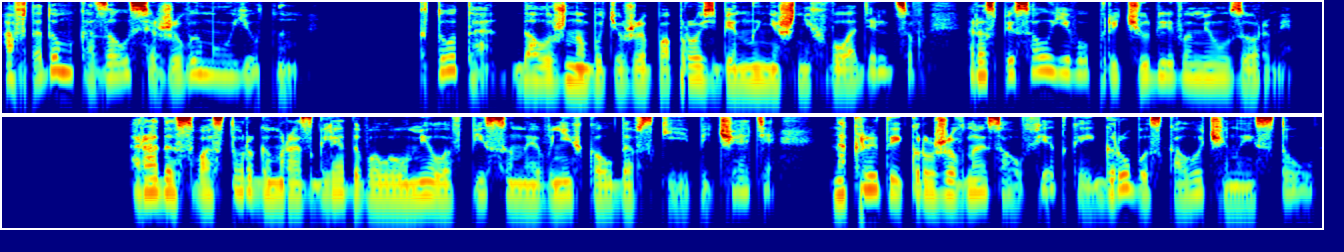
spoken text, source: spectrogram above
автодом казался живым и уютным. Кто-то, должно быть уже по просьбе нынешних владельцев, расписал его причудливыми узорами. Рада с восторгом разглядывала умело вписанные в них колдовские печати, накрытый кружевной салфеткой грубо сколоченный стол,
